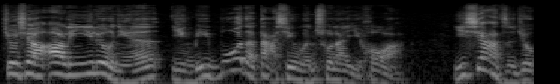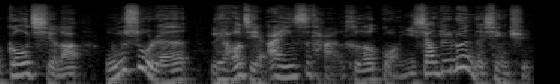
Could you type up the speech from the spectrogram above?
就像二零一六年引力波的大新闻出来以后啊，一下子就勾起了无数人了解爱因斯坦和广义相对论的兴趣。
